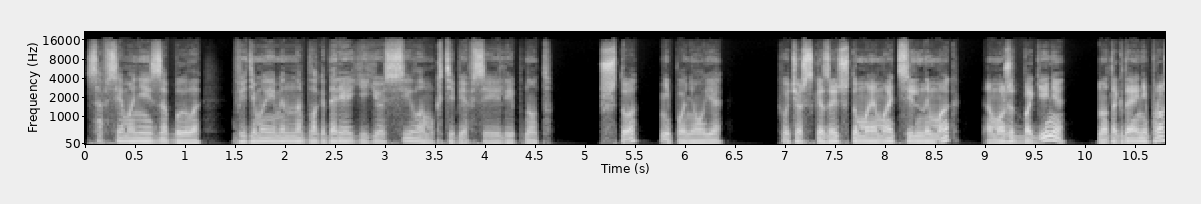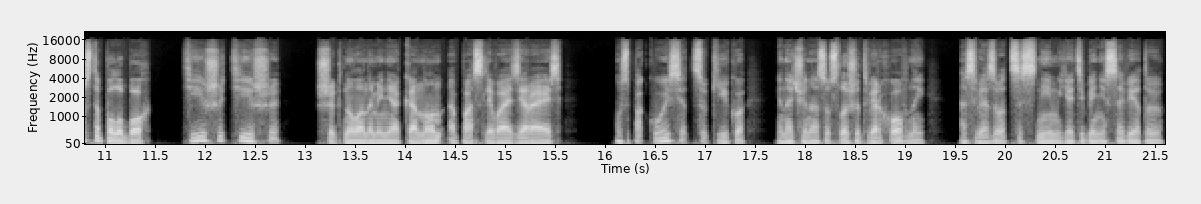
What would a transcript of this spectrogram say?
«Совсем о ней забыла. Видимо, именно благодаря ее силам к тебе все и липнут». «Что?» — не понял я. «Хочешь сказать, что моя мать сильный маг? А может, богиня? Но тогда я не просто полубог». «Тише, тише», — шикнула на меня канон, опасливо озираясь. «Успокойся, Цукико, иначе нас услышит Верховный, а связываться с ним я тебе не советую,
